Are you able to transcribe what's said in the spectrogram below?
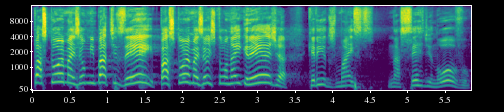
Pastor, mas eu me batizei. Pastor, mas eu estou na igreja. Queridos, mas nascer de novo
